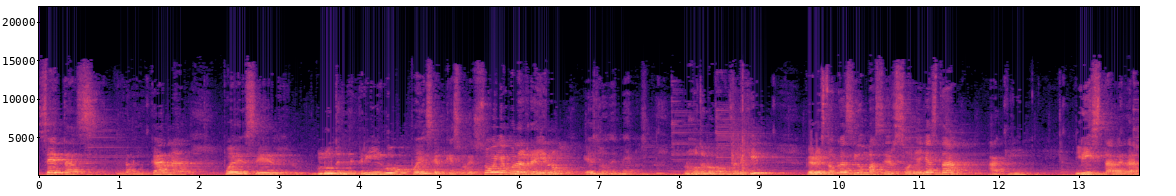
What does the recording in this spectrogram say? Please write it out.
setas, la puede ser gluten de trigo, puede ser queso de soya. Bueno, el relleno es lo de menos. Nosotros lo vamos a elegir, pero esta ocasión va a ser soya. Ya está aquí lista, ¿verdad?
